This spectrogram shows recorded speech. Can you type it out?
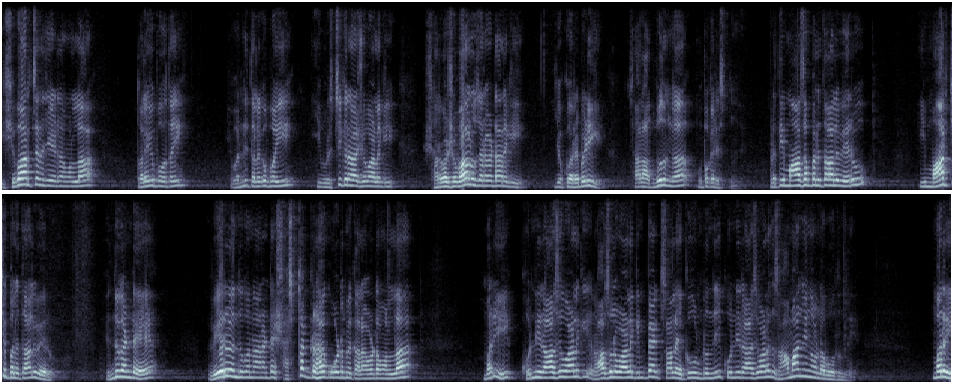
ఈ శివార్చన చేయడం వల్ల తొలగిపోతాయి. ఇవన్నీ తొలగిపోయి ఈ వృశ్చిక రాశి వాళ్ళకి సర్వశుభాలు జరగడానికి ఈ యొక్క రెమెడీ చాలా అద్భుతంగా ఉపకరిస్తుంది. ప్రతి మాస ఫలితాలు వేరు ఈ మార్చి ఫలితాలు వేరు. ఎందుకంటే వేరు ఎందుకున్నానంటే షష్టగ్రహ కూటమి కలవడం వల్ల మరి కొన్ని రాశి వాళ్ళకి రాసుల వాళ్ళకి ఇంపాక్ట్ చాలా ఎక్కువ ఉంటుంది కొన్ని రాశి వాళ్ళకి సామాన్యంగా ఉండబోతుంది. మరి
